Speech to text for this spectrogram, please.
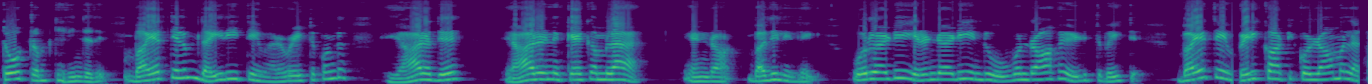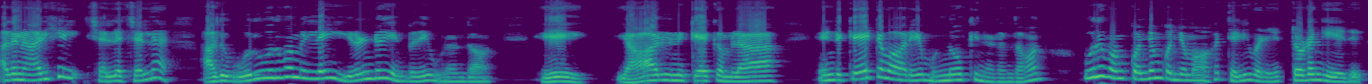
தோற்றம் தெரிந்தது. பயத்திலும் தைரியத்தை வரவழைத்துக் கொண்டு யாரது? யாருன்னு கேட்கம்ல? என்றான். பதில் இல்லை. ஒரு அடி இரண்டு அடி என்று ஒவ்வொன்றாக எடுத்து வைத்து பயத்தை வெளிக்காட்டிக் கொள்ளாமல் அதன் அருகில் செல்ல செல்ல அது ஒரு உருவம் இல்லை இரண்டு என்பதை உணர்ந்தான். ஏய் யாருன்னு கேட்கம்ல? என்று கேட்டவாறே முன்னோக்கி நடந்தான். உருவம் கொஞ்சம் கொஞ்சமாக தெளிவடைய தொடங்கியது.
